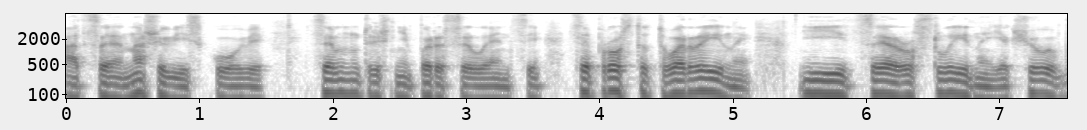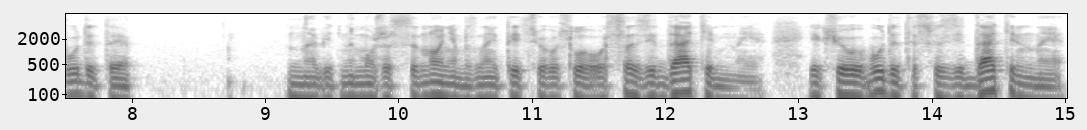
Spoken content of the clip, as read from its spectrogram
а це наші військові, це внутрішні переселенці, це просто тварини і це рослини. Якщо ви будете навіть не може синонім знайти цього слова созідательне. Якщо ви будете созідательне,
